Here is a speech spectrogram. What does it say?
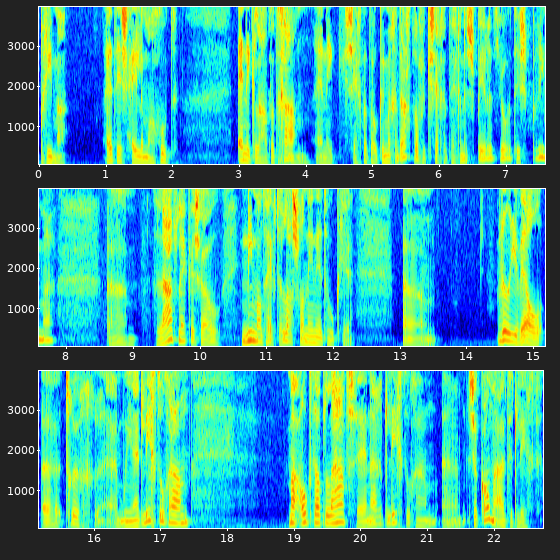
Prima. Het is helemaal goed. En ik laat het gaan. En ik zeg dat ook in mijn gedachten, of ik zeg het tegen een spirit: joh, het is prima. Ehm, laat lekker zo. Niemand heeft er last van in dit hoekje. Ehm, wil je wel uh, terug, uh, moet je naar het licht toe gaan. Maar ook dat laatste, naar het licht toe gaan. Uh, ze komen uit het licht.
